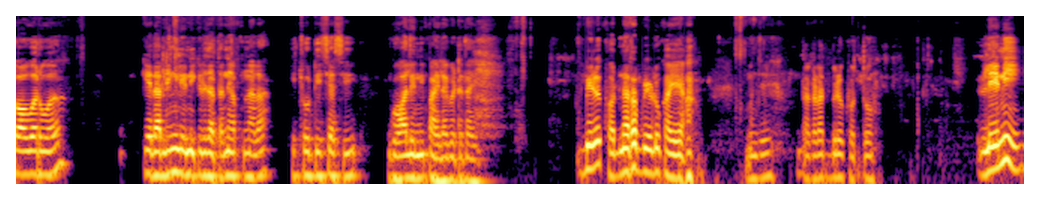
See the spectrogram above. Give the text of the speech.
टॉवर व केदारलिंग लेणीकडे जाताना आपणाला ही छोटीशी अशी गुहा लेणी पाहायला भेटत आहे. बिळ खोदणारा बेडूक आहे हा? म्हणजे दगडात बिळ खोदतो. लेणी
